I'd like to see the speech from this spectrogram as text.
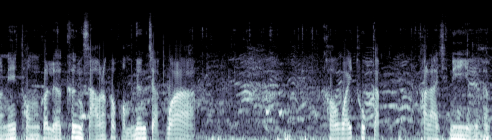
ตอนนี้ธงก็เหลือครึ่งเสาแล้วก็ผมเนื่องจากว่า เขาไว้ทุกข์กับพระราชินีอยู่นะครับ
